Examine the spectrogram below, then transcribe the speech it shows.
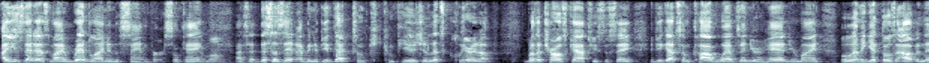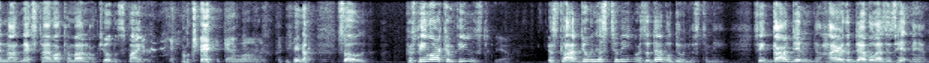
I use that as my red line in the sand verse, okay? Come on. I said, This is it. I mean, if you've got some confusion, let's clear it up. Brother Charles Capps used to say, if you got some cobwebs in your head, your mind, well, let me get those out, and then next time I'll come out and I'll kill the spider. Okay? come on. you know, so, because people are confused. Yeah. Is God doing this to me, or is the devil doing this to me? See, God didn't hire the devil as his hitman,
